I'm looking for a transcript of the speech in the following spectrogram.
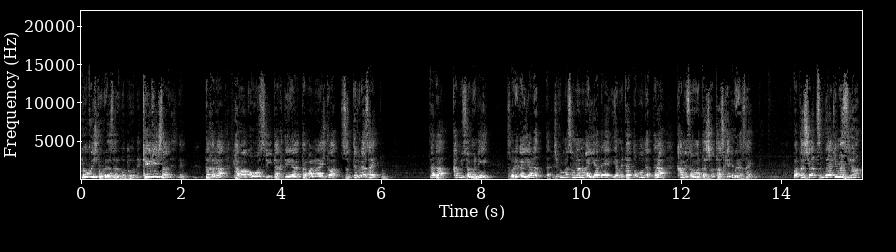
よくしてくださることをね経験したんですね。だからタバコを吸いたくてたまらない人は吸ってください。ただ神様にそれが嫌だった自分がそんなのが嫌でやめたいと思うんだったら神様私を助けてください。私はつぶやきますよ。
